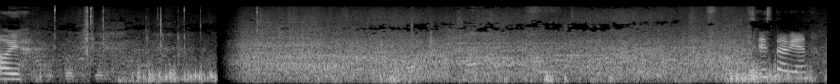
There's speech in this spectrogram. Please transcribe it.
Oh, yeah. Sí, está bien.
